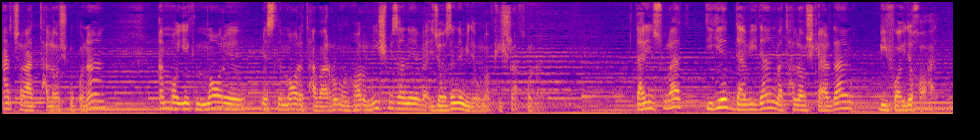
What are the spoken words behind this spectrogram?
هر چقدر تلاش می‌کنن اما یک مار مثل مار تورم اونها رو نیش می‌زنه و اجازه نمیده اونها پیشرفت کنن. در این صورت دیگه دویدن و تلاش کردن بیفایده خواهد بود.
